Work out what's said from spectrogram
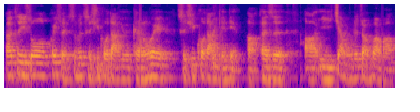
那至于说亏损是不是持续扩大，有可能会持续扩大一点点啊，但是啊以降幅的状况啊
